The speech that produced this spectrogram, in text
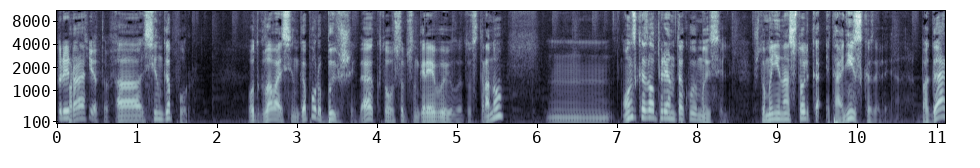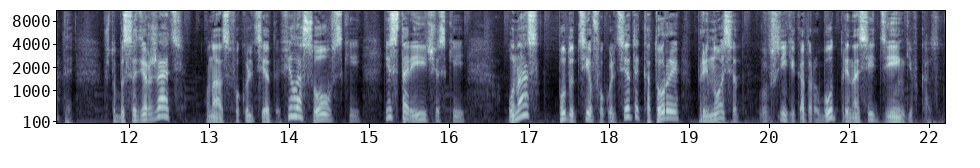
про э, Сингапур. Вот глава Сингапура, бывший, да, кто, собственно говоря, и вывел эту страну, он сказал прямо такую мысль, что мы не настолько, это они сказали, богаты, чтобы содержать у нас факультеты философский, исторический. У нас будут те факультеты, которые приносят, выпускники которых будут приносить деньги в казну.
